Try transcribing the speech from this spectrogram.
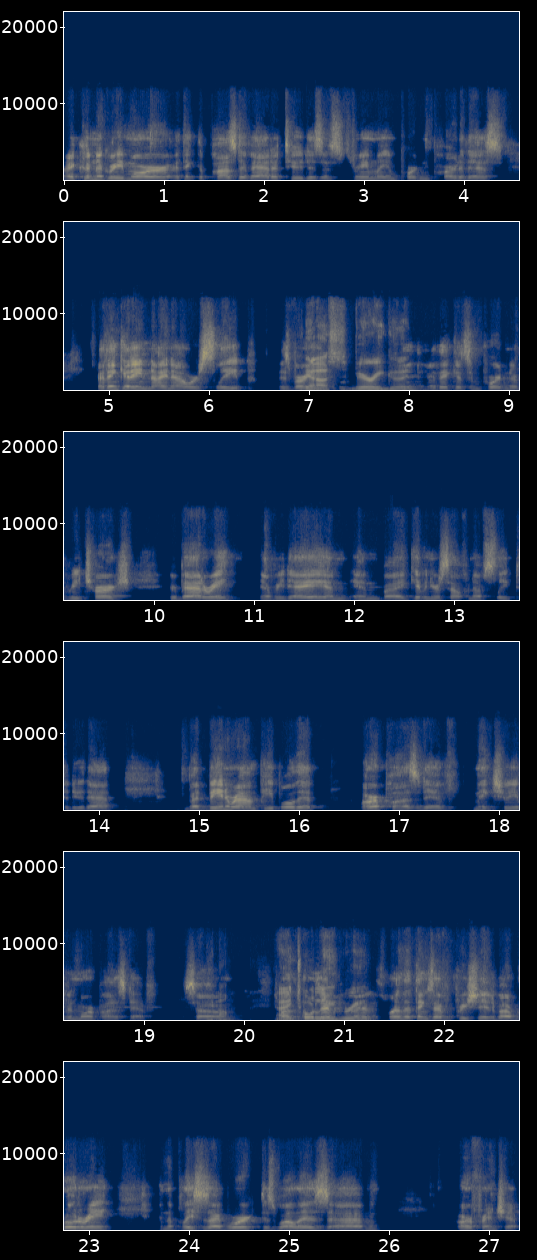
I, I couldn't agree more. I think the positive attitude is an extremely important part of this. I think getting nine hours sleep is very yes, important. very good. I think it's important to recharge your battery every day and, and by giving yourself enough sleep to do that. But being around people that are positive makes you even more positive. So yeah, I totally agree. One of the things I've appreciated about Rotary and the places I've worked, as well as um, our friendship.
